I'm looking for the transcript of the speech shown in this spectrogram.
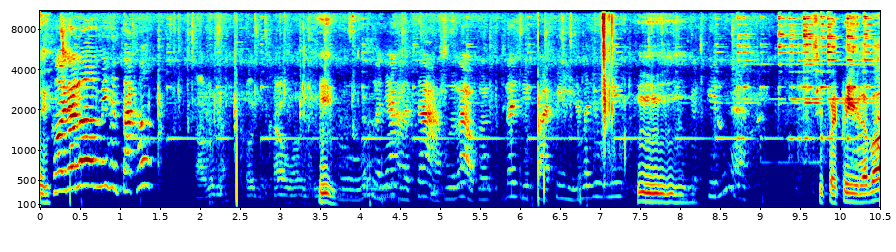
นี่เคยได้เริ่มมีหันตักเขาเอาลูกนะคนเข้าว่าอืมโอ้ระยะอะไรจ้าคือเล่าก็ได้สิบปลายปีจะมาอยู่นี่อืมจะกินนะสิบไปปีแล้วบ่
